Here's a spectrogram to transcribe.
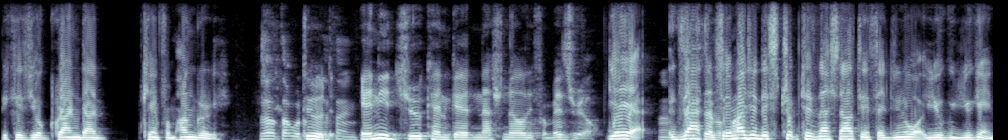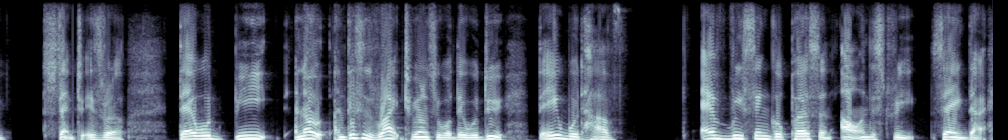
because your granddad came from Hungary." That, that would be Dude, thing. any Jew can get nationality from Israel. Yeah, yeah, exactly. So imagine they stripped his nationality and said, "You know what? You you're getting sent to Israel." There would be no, and this is right. To be honest, with what they would do, they would have every single person out on the street saying that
